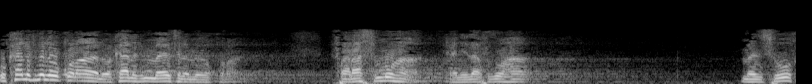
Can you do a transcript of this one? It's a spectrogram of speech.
وكانت من القرآن وكانت مما يتلى من القرآن. فرسمها يعني لفظها منسوخ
